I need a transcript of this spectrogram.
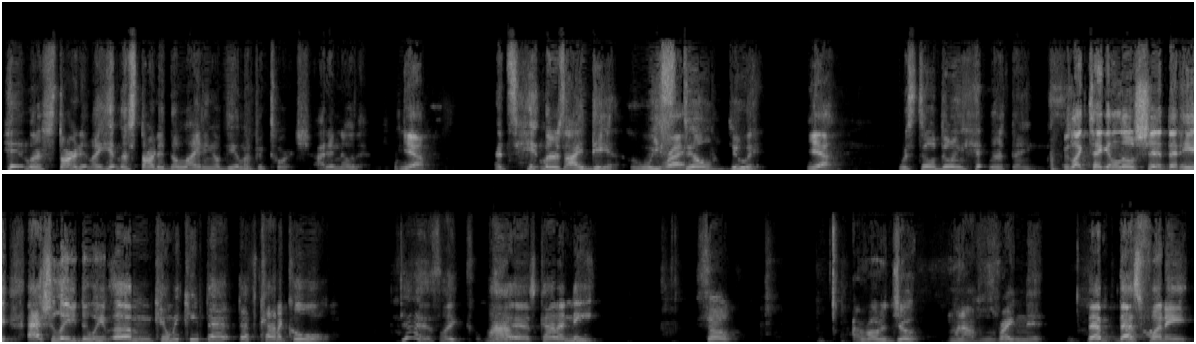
Hitler started. Like Hitler started the lighting of the Olympic torch. I didn't know that. Yeah. That's Hitler's idea. We Right. still do it. Yeah. We're still doing Hitler things. It's like taking a little shit that he actually do we um can we keep that? That's kind of cool. Yeah, it's like wow. Yeah, it's kind of neat. So I wrote a joke when I was writing it. That that's funny.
